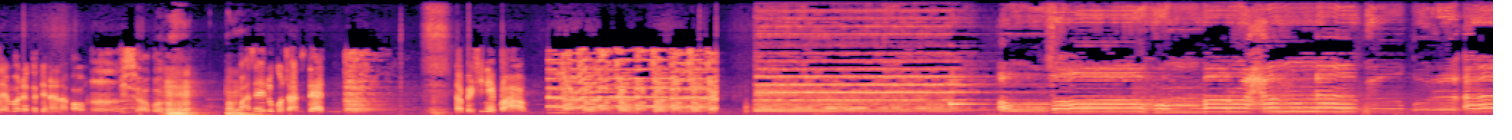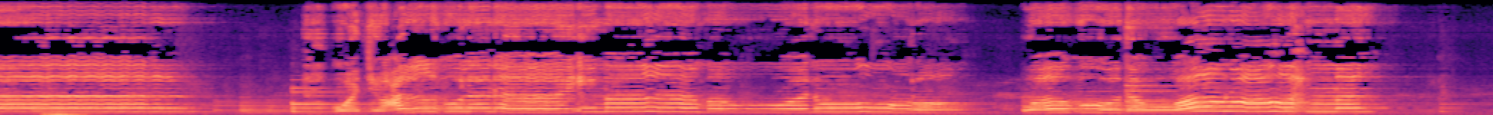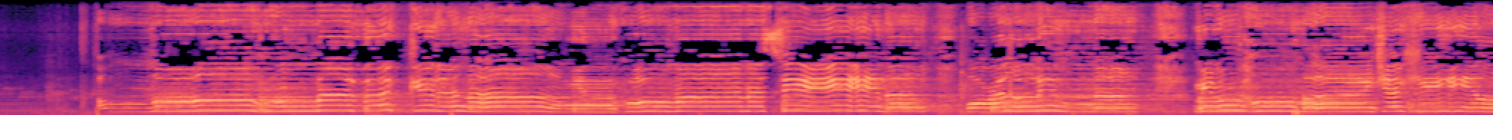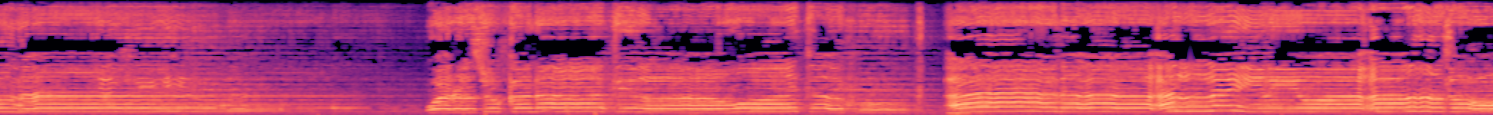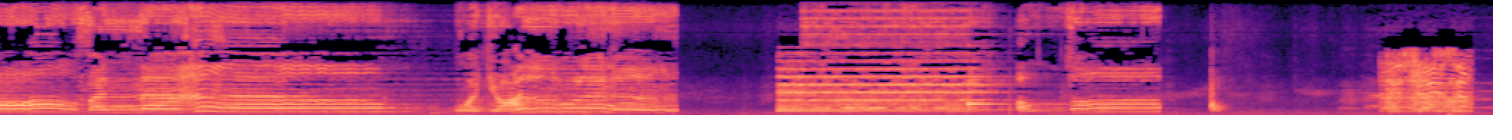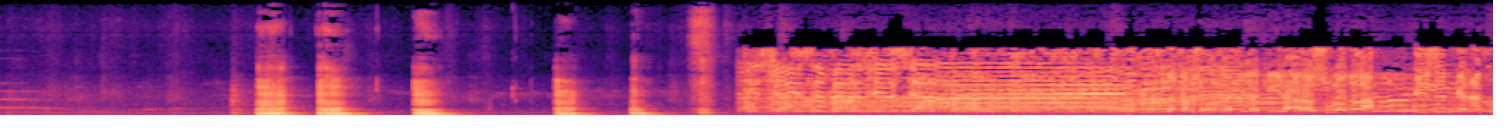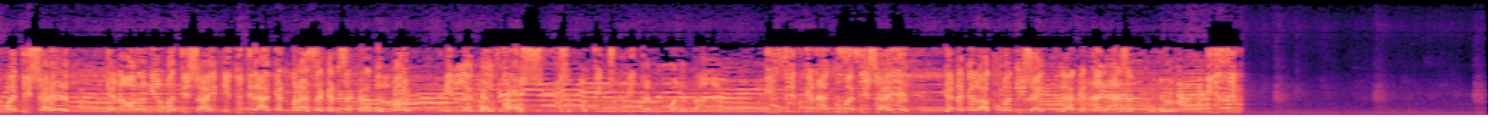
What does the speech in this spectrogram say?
Saya mau deketin anak om. Bisa apa? Bapak saya dukun santet. Sampai sini paham? Allahumma rahamna bil Qur'an waj'alhu lana وارزقنا تلاوته آناء الليل وأطراف النهار واجعله لنا laki-laki, ya Rasulullah, izinkan aku mati syahid. Karena orang yang mati syahid itu tidak akan merasakan sakratul maut. Illa kal qars,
